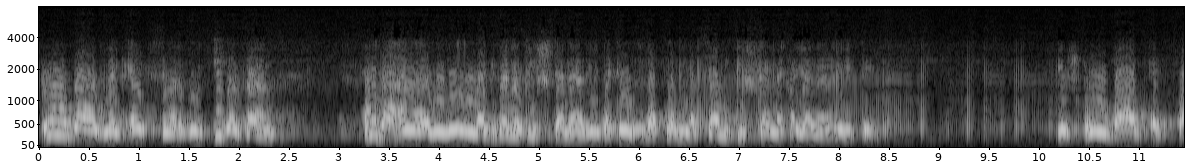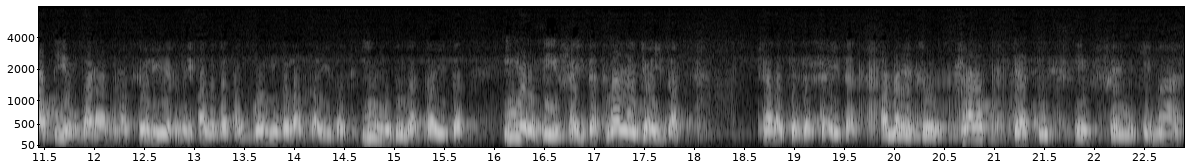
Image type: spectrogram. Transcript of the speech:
Próbáld meg egyszer úgy igazán odaállni lélekben az Isten elé, de közvetlenül a Szent Istennek a jelenlétében. És próbáld egy papír darabra fölírni azokat a gondolataidat, indulataidat, érzéseidet, vágyaidat, cselekedeteidet, amelyekről csak te tudsz és senki más.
